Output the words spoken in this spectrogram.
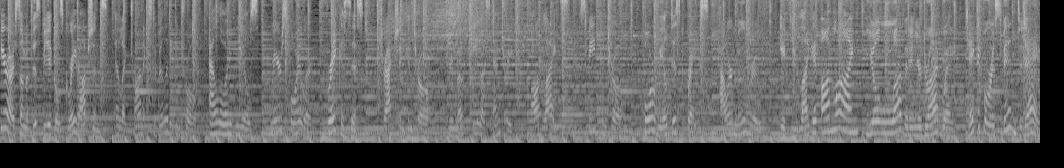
Here are some of this vehicle's great options. Electronic stability control, alloy wheels, rear spoiler, brake assist, traction control, remote keyless entry, fog lights, speed control, four-wheel disc brakes, power moonroof. If you like it online, you'll love it in your driveway. Take it for a spin today.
